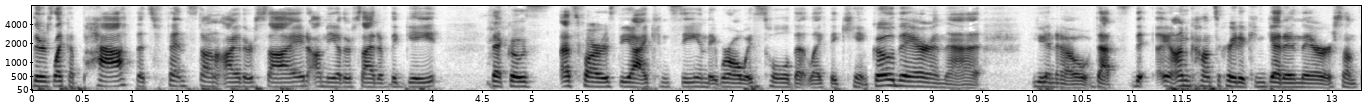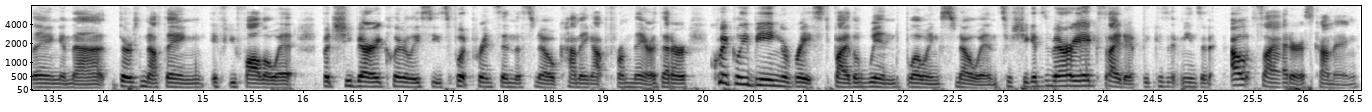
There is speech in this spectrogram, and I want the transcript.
there's like a path that's fenced on either side, on the other side of the gate, that goes as far as the eye can see. And they were always told that like they can't go there and that you know that's the unconsecrated can get in there or something and that there's nothing if you follow it but she very clearly sees footprints in the snow coming up from there that are quickly being erased by the wind blowing snow in so she gets very excited because it means an outsider is coming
